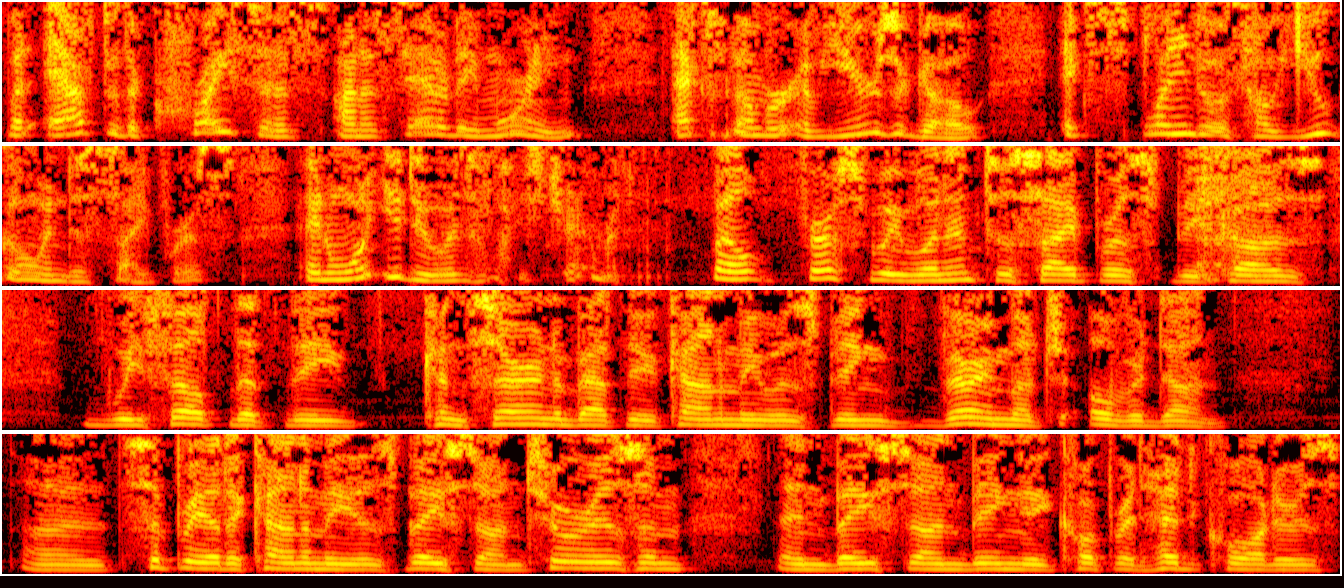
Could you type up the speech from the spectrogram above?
But after the crisis on a Saturday morning, X number of years ago, explain to us how you go into Cyprus and what you do as a vice chairman. Well, first we went into Cyprus because we felt that the concern about the economy was being very much overdone. Uh, Cypriot economy is based on tourism and based on being a corporate headquarters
